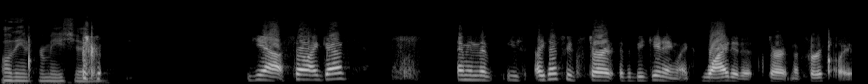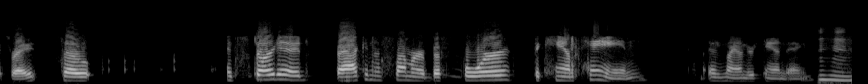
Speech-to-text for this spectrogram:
all the information. yeah. So I guess, I mean, the you, I guess we'd start at the beginning. Like, why did it start in the first place, right? So it started back in the summer before the campaign, is my understanding. hmm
